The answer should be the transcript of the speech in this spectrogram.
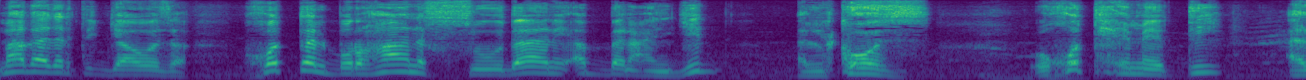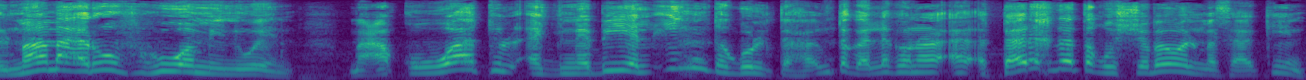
ما قادر تتجاوزها. خدت البرهان السوداني أبا عن جد الكوز. وخد حميتي الما معروف هو من وين؟ مع قواته الأجنبية اللي أنت قلتها. أنت قال لك أنا التاريخ ده تغش به والمساكين.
